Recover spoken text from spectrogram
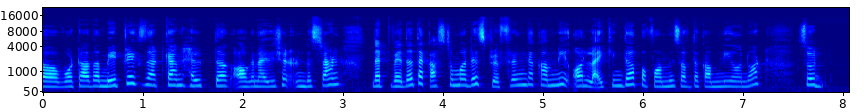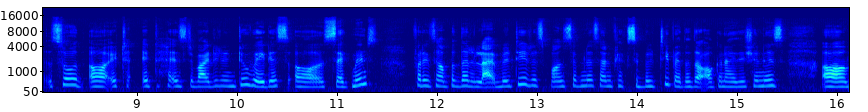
uh, what are the matrix that can help the organization understand that whether the customer is preferring the company or liking the performance of the company or not. So, so uh, it, it is divided into various uh, segments for example, the reliability, responsiveness and flexibility whether the organization is uh,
